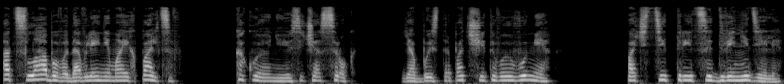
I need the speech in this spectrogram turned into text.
от слабого давления моих пальцев. Какой у нее сейчас срок? Я быстро подсчитываю в уме. Почти 32 недели.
